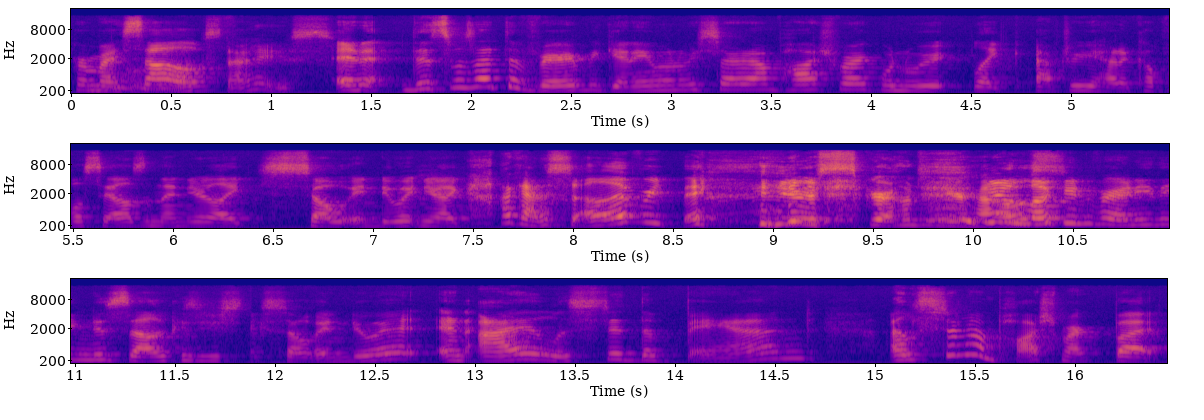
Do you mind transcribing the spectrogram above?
For Ooh, myself. looks nice. And it- this was at the very beginning when we started on Poshmark when we like after you had a couple sales and then you're like so into it and you're like I gotta sell everything. You're scrounging your house. You're looking for anything to sell because you're like, so into it. And I listed the band. I listed it on Poshmark, but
